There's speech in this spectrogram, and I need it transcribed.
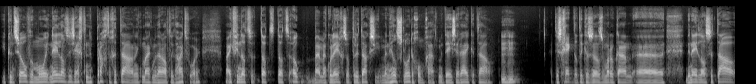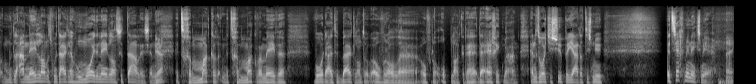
Je kunt zoveel mooi. Nederlands is echt een prachtige taal en ik maak me daar altijd hard voor. Maar ik vind dat, dat, dat ook bij mijn collega's op de redactie men heel slordig omgaat met deze rijke taal. Het is gek dat ik als- Marokkaan eh, de Nederlandse taal moet, aan Nederlanders moet uitleggen hoe mooi de Nederlandse taal is. En Ja. het gemak, met gemak waarmee we woorden uit het buitenland ook overal, eh, overal opplakken. Daar, daar erg ik me aan. En het woordje super, ja, dat is nu. Het zegt me niks meer. Nee,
